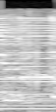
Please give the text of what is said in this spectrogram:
Bye.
